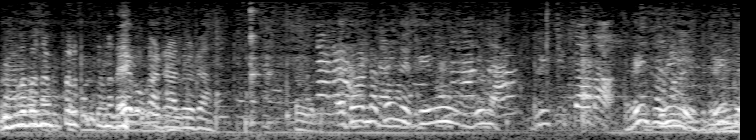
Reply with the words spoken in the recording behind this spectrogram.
దుమ్ముల కోసం కుక్కలు కుట్టుకున్నదే ऐसा फिर इसकी वो रिंकू ही रिंकू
